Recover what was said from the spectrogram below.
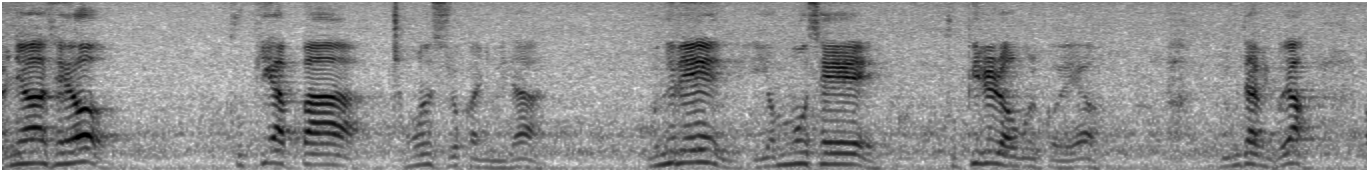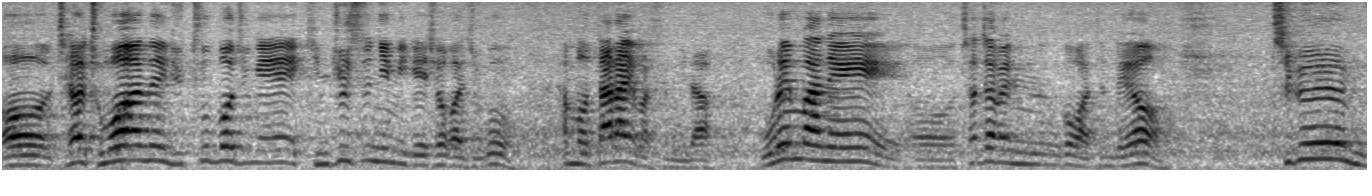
안녕하세요. 구피 아빠 정원 수족관입니다. 오늘은 연못에 구피를 넣어볼 거예요. 농담이고요. 어, 제가 좋아하는 유튜버 중에 김줄수님이 계셔가지고 한번 따라해봤습니다. 오랜만에 어, 찾아뵙는 것 같은데요. 지금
